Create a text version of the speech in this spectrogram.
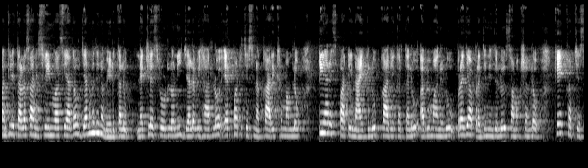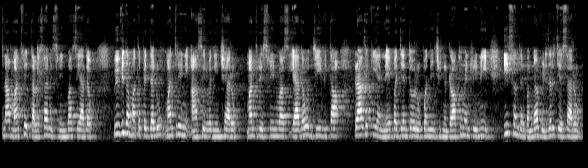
మంత్రి తలసాని శ్రీనివాస్ యాదవ్ జన్మదిన వేడుకలు. నెక్లెస్ రోడ్లోని జలవిహార్లో ఏర్పాటు చేసిన కార్యక్రమంలో టీఆర్ఎస్ పార్టీ నాయకులు కార్యకర్తలు అభిమానులు ప్రజాప్రతినిధులు సమక్షంలో కేక్ కట్ చేసిన మంత్రి తలసాని శ్రీనివాస్ యాదవ్. వివిధ మత పెద్దలు మంత్రిని ఆశీర్వదించారు. మంత్రి శ్రీనివాస్ యాదవ్ జీవిత రాజకీయ నేపథ్యంతో రూపొందించిన డాక్యుమెంటరీని ఈ సందర్భంగా విడుదల చేశారు.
